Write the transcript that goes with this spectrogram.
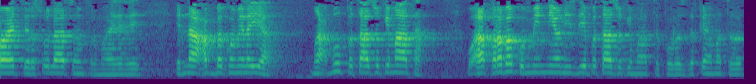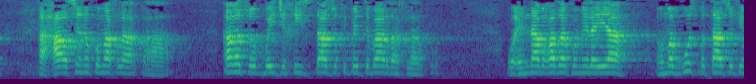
روایت ته رسول الله صلى الله عليه وسلم فرمایلی دی ان احبکم الیا محبوب پتا سو کې ماته واقربکم مني او نږدې پتا سو کې ماته پرز د قیامت احاسنکم اخلاقا هغه څوک به چې خیس تاسو کې په اعتبار د اخلاقو وان ابغضکم الیا او مبغوس پتا سو کې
